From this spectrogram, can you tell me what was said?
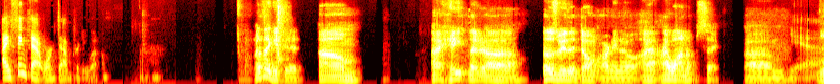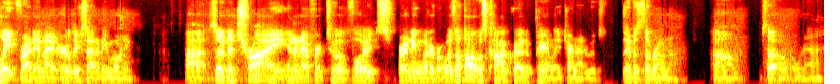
I think that worked out pretty well. I think it did. Um, I hate that. Uh, those of you that don't already know, I, I wound up sick um, Yeah. late Friday night, early Saturday morning. Uh, so to try in an effort to avoid spreading whatever it was, I thought it was con crud. Apparently, it turned out it was it was the Rona. Um, so Rona.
